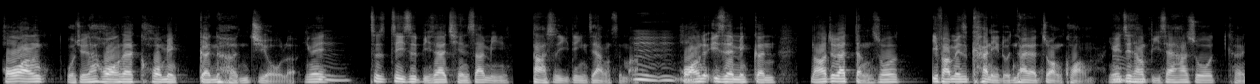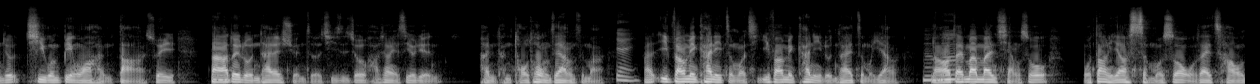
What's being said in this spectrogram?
猴王，我觉得他猴王在后面跟很久了，因为这这一次比赛前三名大势已定这样子嘛。嗯嗯。猴王就一直在那边跟，然后就在等说，一方面是看你轮胎的状况嘛，因为这场比赛他说可能就气温变化很大，所以大家对轮胎的选择其实就好像也是有点很很头痛这样子嘛。对。啊，一方面看你怎么骑，一方面看你轮胎怎么样，然后再慢慢想说。我到底要什么时候我再超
